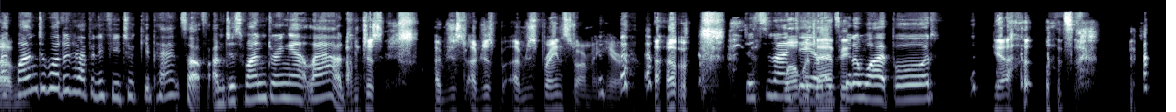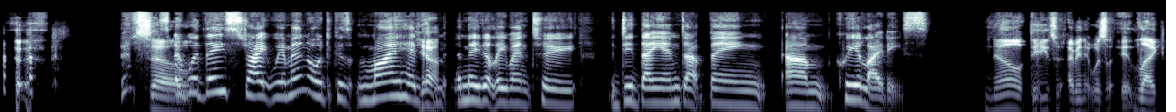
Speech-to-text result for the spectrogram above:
I Um, wonder what would happen if you took your pants off. I'm just wondering out loud. I'm just, I'm just, I'm just, I'm just brainstorming here. Um, Just an idea. Let's be? get a whiteboard. yeah, let's. So, So, were these straight women, or because my head Yeah. immediately went to, did they end up being um, queer ladies? no, these. I mean, it was it, like,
